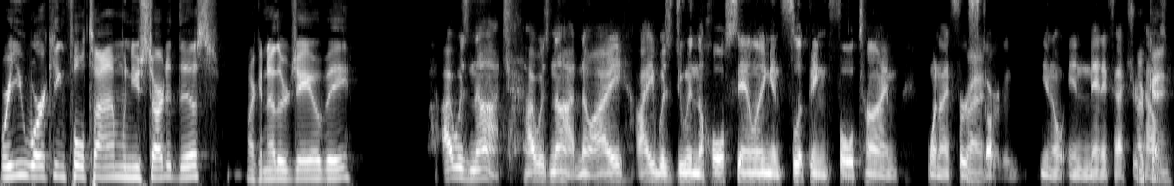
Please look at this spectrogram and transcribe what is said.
Were you working full time when you started this, like another job? I was not. I was not. No, I I was doing the wholesaling and flipping full time when I first right. started. You know, in manufactured okay. housing.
